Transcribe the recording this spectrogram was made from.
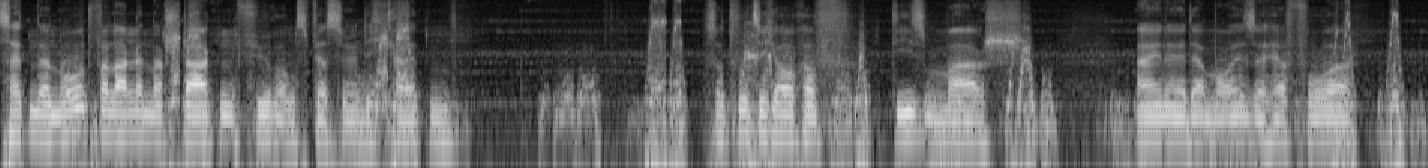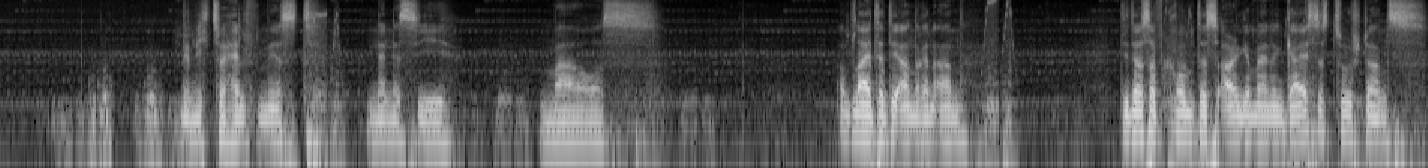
Zeiten der Not verlangen nach starken Führungspersönlichkeiten. So tut sich auch auf diesem Marsch eine der Mäuse hervor. Wem nicht zu helfen ist, nenne sie Maus und leitet die anderen an, die das aufgrund des allgemeinen Geisteszustands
